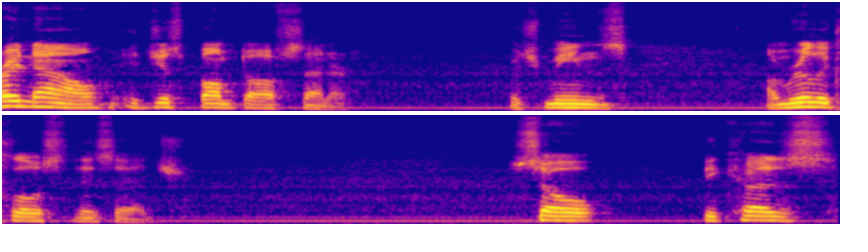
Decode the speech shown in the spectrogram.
Right now, it just bumped off center, which means I'm really close to this edge. So, because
